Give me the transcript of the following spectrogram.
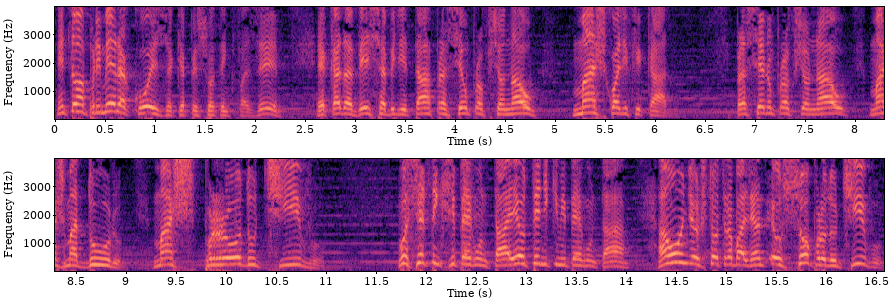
Então, a primeira coisa que a pessoa tem que fazer é cada vez se habilitar para ser um profissional mais qualificado para ser um profissional mais maduro, mais produtivo. Você tem que se perguntar, eu tenho que me perguntar: aonde eu estou trabalhando, eu sou produtivo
